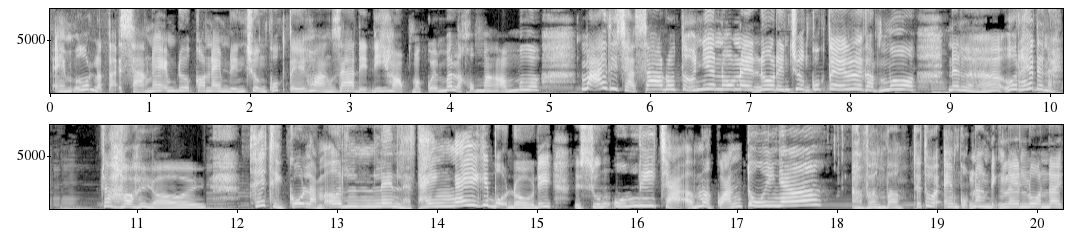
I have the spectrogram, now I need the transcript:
Em ướt là tại sáng nay em đưa con em đến trường quốc tế Hoàng gia để đi học Mà quên mất là không mang áo mưa. Mãi thì chả sao đâu, tự nhiên hôm nay đưa đến trường quốc tế rồi gặp mưa. Nên là ướt hết đây này. Trời ơi. Thế thì cô làm ơn lên là thay ngay cái bộ đồ đi Để xuống uống ly trà ấm ở quán tôi nhá. À vâng vâng, thế thôi em cũng đang định lên luôn đây.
